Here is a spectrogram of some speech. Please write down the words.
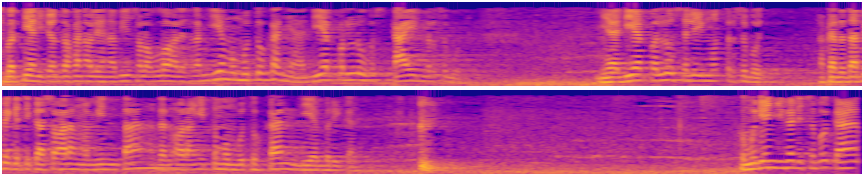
Seperti yang dicontohkan oleh Nabi Shallallahu Alaihi Wasallam, dia membutuhkannya, dia perlu kain tersebut, ya dia perlu selimut tersebut. Akan tetapi ketika seorang meminta dan orang itu membutuhkan, dia berikan. Kemudian juga disebutkan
